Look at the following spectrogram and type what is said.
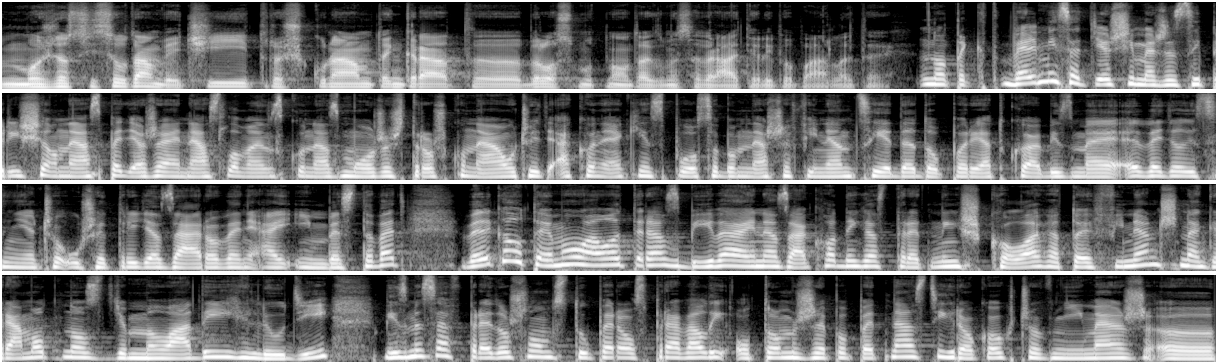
možnosti jsou tam větší, trošku nám tenkrát eh, bylo smutno, tak jsme se vrátili po pár letech. No tak veľmi sa tešíme, že si prišiel naspäť a že aj na Slovensku nás môžeš trošku naučiť, ako nejakým spôsobom naše financie dať do poriadku, aby sme vedeli si niečo ušetriť a zároveň aj investovať. Veľkou témou ale teraz býva aj na základných a stredných školách a to je finančná gramotnosť mladých ľudí. My sme sa v predošlom vstupe rozprávali o tom, že po 15 rokoch, čo vnímaš e,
